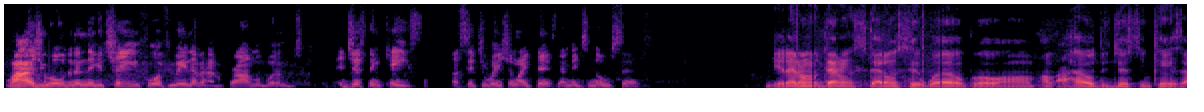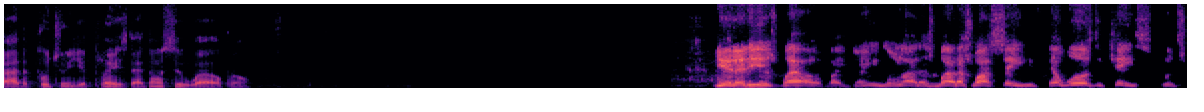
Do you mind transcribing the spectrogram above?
Why is you holding a nigga chain for if you ain't never have a problem with him? Just in case a situation like this. That makes no sense. Yeah, that don't that don't that don't sit well, bro. Um, I, I held it just in case I had to put you in your place. That don't sit well, bro. Yeah, that is wild. Like I ain't gonna lie, that's wild. That's why I say if that was the case, which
